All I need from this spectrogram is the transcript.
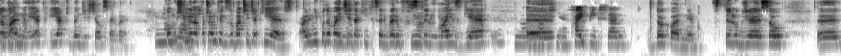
Dokładnie, jak, jaki będzie chciał serwer. No Tylko musimy na właśnie. początek zobaczyć jaki jest, ale nie podawajcie takich serwerów w No. stylu MySG, No e, właśnie. Hypixel. dokładnie, w stylu gdzie są e,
